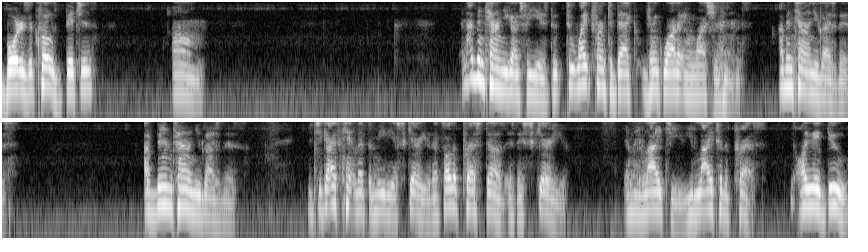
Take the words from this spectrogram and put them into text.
borders are closed, bitches. Um, and I've been telling you guys for years to, to wipe front to back, drink water, and wash your hands. I've been telling you guys this. I've been telling you guys this. But you guys can't let the media scare you. That's all the press does is they scare you. And they lie to you. You lie to the press. All they do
